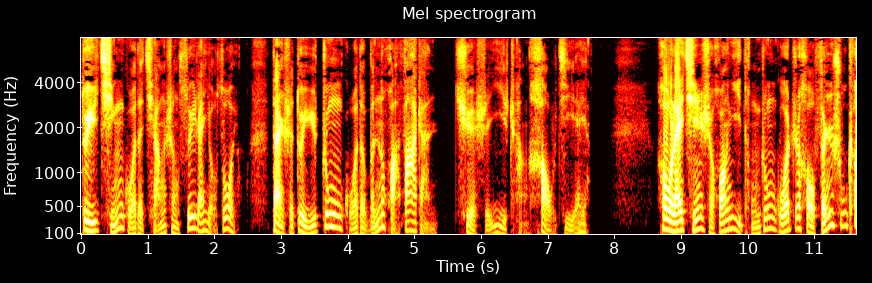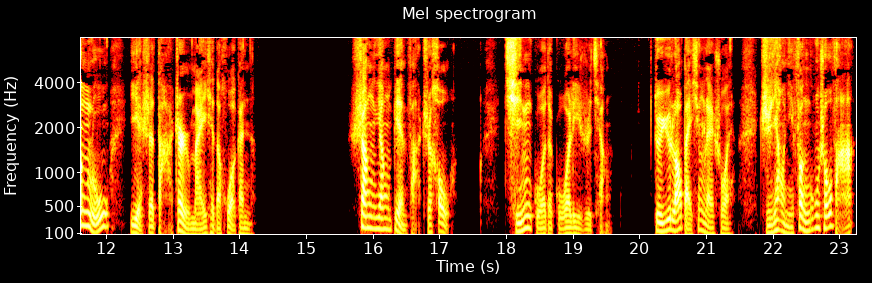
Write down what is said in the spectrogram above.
对于秦国的强盛虽然有作用。但是对于中国的文化发展却是一场浩劫呀！后来秦始皇一统中国之后，焚书坑儒也是打这儿埋下的祸根呢。商鞅变法之后啊，秦国的国力日强，对于老百姓来说呀，只要你奉公守法，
